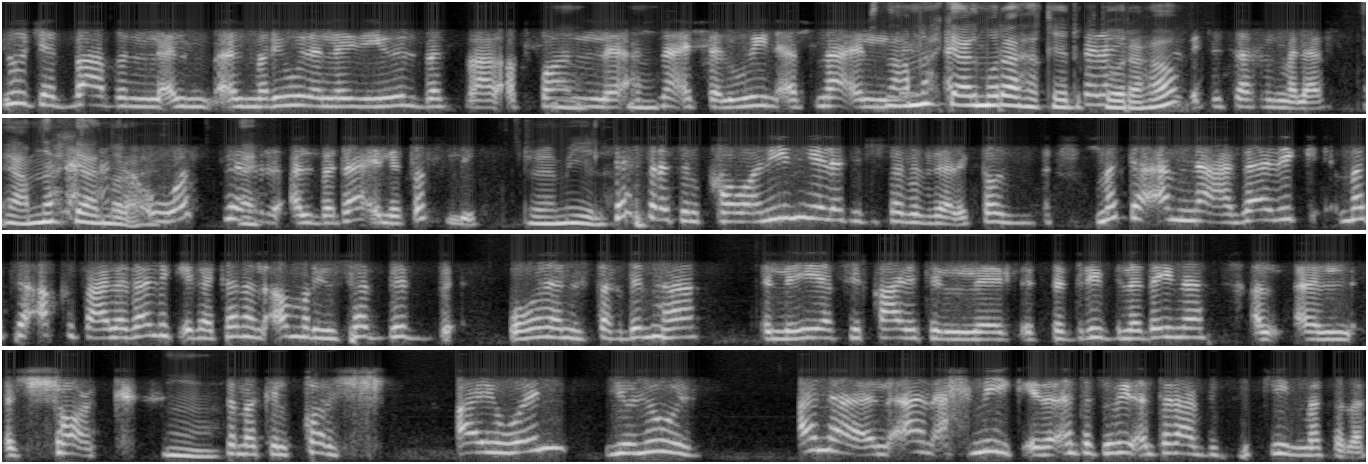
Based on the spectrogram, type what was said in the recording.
يوجد بعض المريول الذي يلبس مع الأطفال أثناء التلوين أثناء نعم نحكي عن المراهق يا دكتورة ها؟ اتساخ الملابس. نعم نحكي عن المراهق. اوفر. البدائل لطفلي. جميل. كثرة القوانين هي التي تسبب ذلك. طيب متى أمنع ذلك؟ متى أقف على ذلك؟ إذا كان الأمر يسبب وهنا نستخدمها اللي هي في قاعدة التدريب لدينا الشارك سمك القرش. اي وين يو لوز أنا الآن أحميك إذا أنت تريد أن تلعب بالسكين مثلا.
